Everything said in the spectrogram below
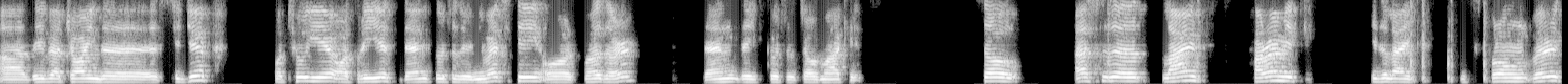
uh, they will join the CEGEP for two years or three years, then go to the university or further, then they go to the job market. So as the life panoramic is like, it's from very,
